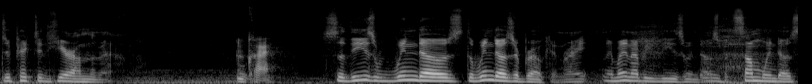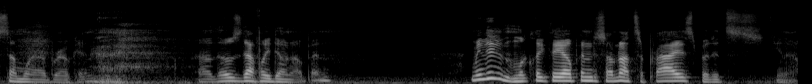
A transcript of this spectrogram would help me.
depicted here on the map. Okay. So these windows, the windows are broken, right? It might not be these windows, but some windows somewhere are broken. Uh, those definitely don't open. I mean, they didn't look like they opened, so I'm not surprised, but it's, you know,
